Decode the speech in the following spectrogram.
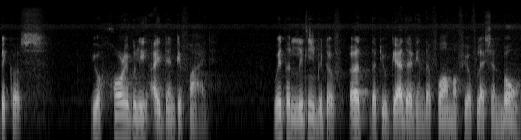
because you're horribly identified with a little bit of earth that you gathered in the form of your flesh and bone.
